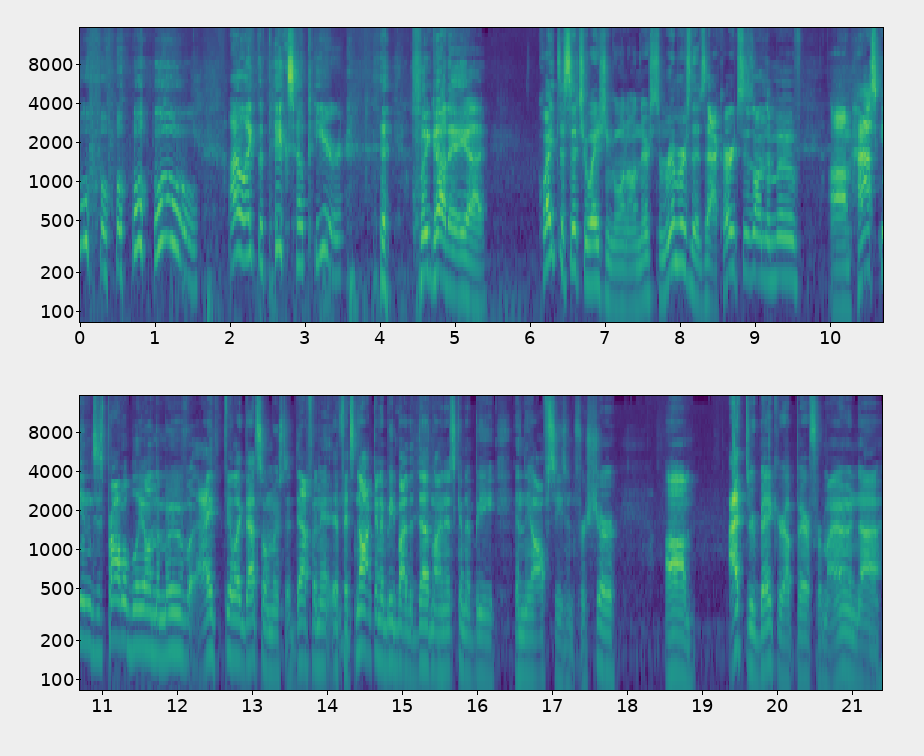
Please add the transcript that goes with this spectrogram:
I like the picks up here. we got a uh, quite the situation going on. There's some rumors that Zach Ertz is on the move. Um, Haskins is probably on the move. I feel like that's almost a definite. If it's not going to be by the deadline, it's going to be in the offseason for sure. Um, I threw Baker up there for my own. Uh,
